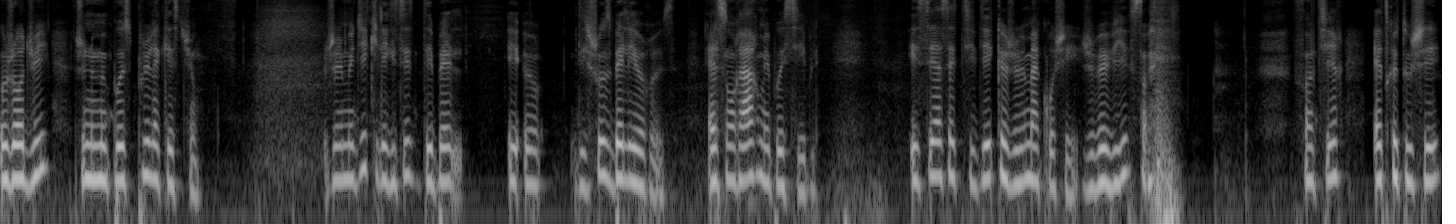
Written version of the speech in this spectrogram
Aujourd'hui, je ne me pose plus la question. Je me dis qu'il existe des, belles et des choses belles et heureuses. Elles sont rares mais possibles. Et c'est à cette idée que je veux m'accrocher. Je veux vivre, sentir, être touché,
